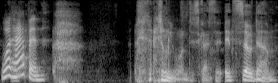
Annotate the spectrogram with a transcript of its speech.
What happened? I don't even want to discuss it. It's so dumb.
